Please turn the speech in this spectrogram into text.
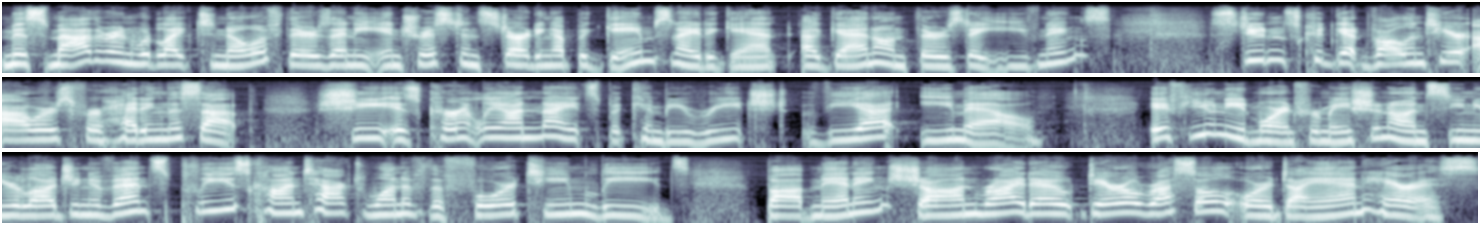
Miss Matherin would like to know if there's any interest in starting up a games night again, again on Thursday evenings. Students could get volunteer hours for heading this up. She is currently on nights but can be reached via email. If you need more information on senior lodging events, please contact one of the four team leads Bob Manning, Sean Rideout, Daryl Russell, or Diane Harris.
